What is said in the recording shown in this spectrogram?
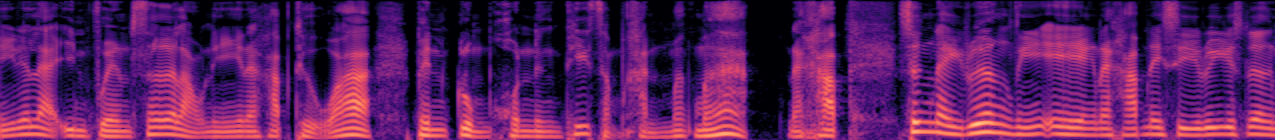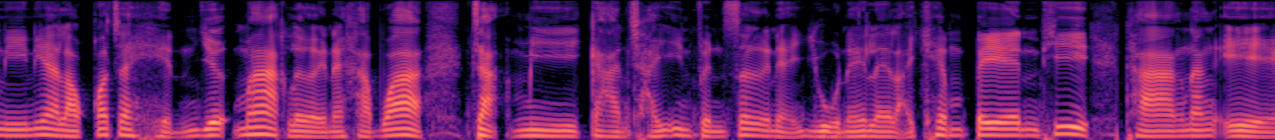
นี้นี่แหละอินฟลูเอนเซอร์เหล่านี้นะครับถือว่าเป็นกลุ่มคนหนึ่งที่สำคัญมากๆ นะครับซึ่งในเรื่องนี้เองนะครับในซีรีส์เรื่องนี้เนี่ยเราก็จะเห็นเยอะมากเลยนะครับว่าจะมีการใช้อินฟลูเอนเซอร์เนี่ยอยู่ในหลาย ๆ แคมเปญที่ทางนางเอก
